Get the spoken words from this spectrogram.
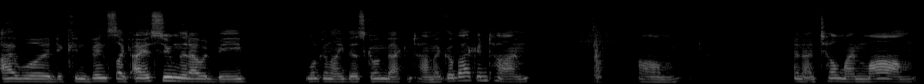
I would convince, like, I assume that I would be looking like this going back in time. I go back in time, um, and I tell my mom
